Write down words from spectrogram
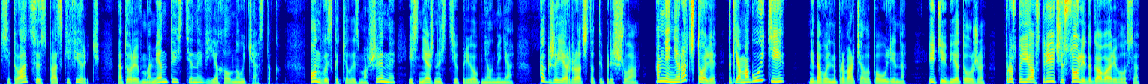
Ситуацию спас Кефирыч, который в момент истины въехал на участок. Он выскочил из машины и с нежностью приобнял меня. «Как же я рад, что ты пришла!» «А мне не рад, что ли? Так я могу уйти!» Недовольно проворчала Паулина. «И тебе тоже. Просто я о встрече с Олей договаривался.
